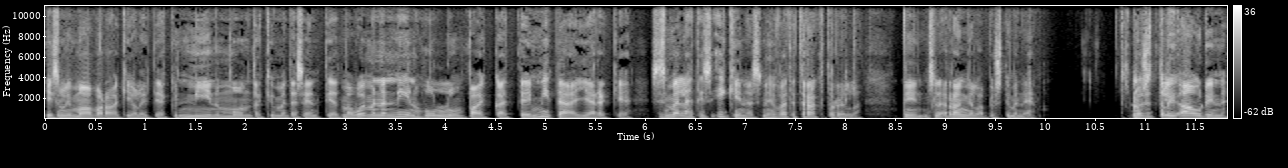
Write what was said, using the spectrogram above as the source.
Ja se oli maavaraakin oli, tiedätkö, niin monta kymmentä senttiä, että mä voin mennä niin hulluun paikkaan, että ei mitään järkeä. Siis mä lähtis ikinä sinne, hyvä, että traktorilla, niin sillä rangella pystyi menemään. No sitten oli Audin äh,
